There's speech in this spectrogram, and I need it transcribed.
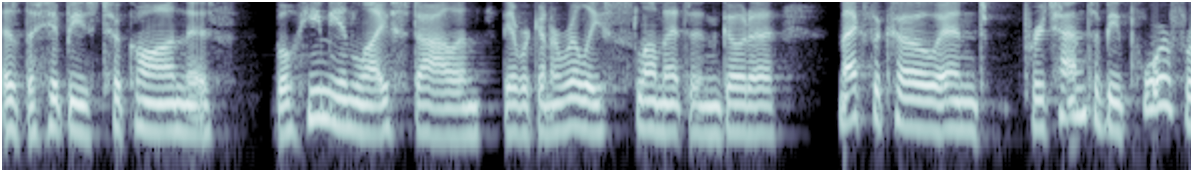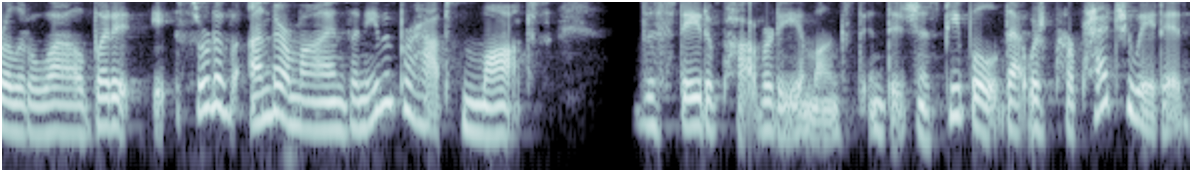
as the hippies took on this bohemian lifestyle and they were going to really slum it and go to Mexico and pretend to be poor for a little while. But it, it sort of undermines and even perhaps mocks the state of poverty amongst indigenous people that was perpetuated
